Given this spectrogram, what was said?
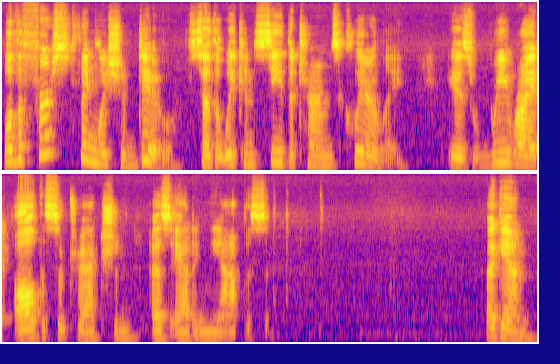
Well, the first thing we should do, so that we can see the terms clearly, is rewrite all the subtraction as adding the opposite. Again,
